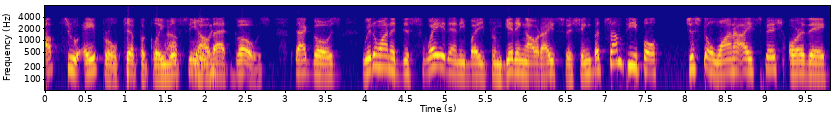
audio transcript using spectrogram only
up through April. Typically, we'll see how that goes. That goes. We don't want to dissuade anybody from getting out ice fishing, but some people just don't want to ice fish or they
